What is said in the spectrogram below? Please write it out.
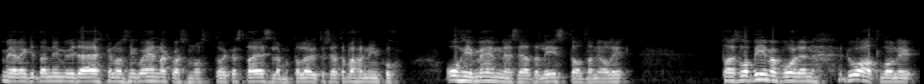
mielenkiintoinen nimi, mitä ehkä noissa niin ennakoissa nostettu oikeastaan esille, mutta löytyi sieltä vähän niin kuin ohi menne sieltä listolta, niin oli, taisi olla viime vuoden duatloni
